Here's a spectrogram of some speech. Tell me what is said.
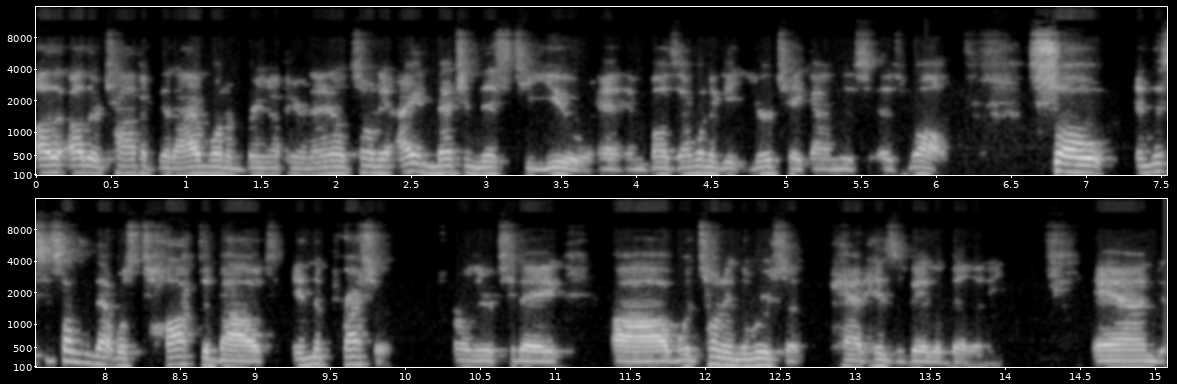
other, other topic that I want to bring up here, and I know Tony, I had mentioned this to you and, and Buzz. I want to get your take on this as well. So, and this is something that was talked about in the presser earlier today uh, when Tony LaRussa had his availability. And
